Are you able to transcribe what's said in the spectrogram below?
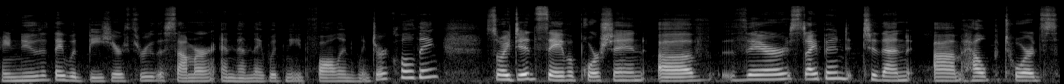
I knew that they would be here through the summer and then they would need fall and winter clothing. So I did save a portion of their stipend to then um, help towards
